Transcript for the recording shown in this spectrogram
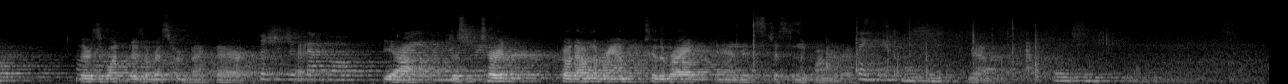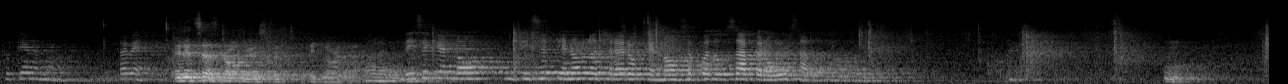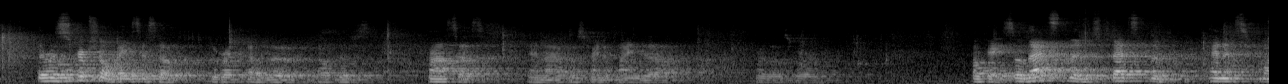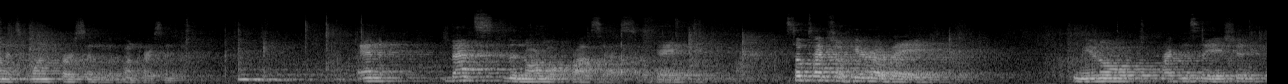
there's one, there's a restroom back there. So she just gotta go Yeah, right and then just straight? turn, go down the ramp to the right, and it's just in the corner there. Thank you. Yeah. Tú tienes uno. Está bien. And it says don't use, but ignore that. Dice que no, dice, tiene un letrero que no se puede usar, pero úsalo. Hmm. There was scriptural basis of the, rec- of the, of this process, and I was trying to find, uh, where those were. Okay, so that's the, that's the penance when it's one person with one person. And that's the normal process, okay? Sometimes you'll hear of a communal reconciliation,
